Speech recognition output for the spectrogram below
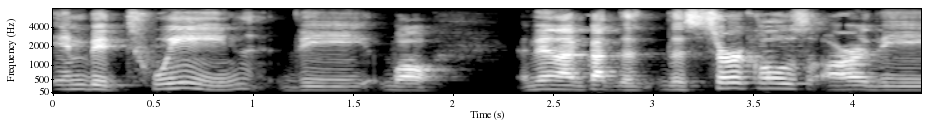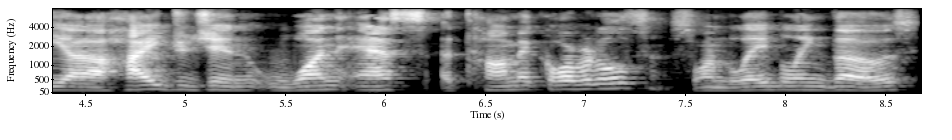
in between the, well, and then I've got the, the circles are the uh, hydrogen 1s atomic orbitals, so I'm labeling those.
